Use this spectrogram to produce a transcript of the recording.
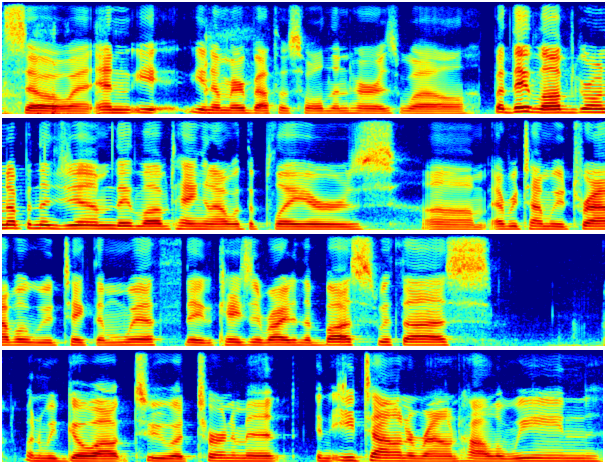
So, and, and you know, Mary Beth was holding her as well. But they loved growing up in the gym. They loved hanging out with the players. Um, every time we would travel, we would take them with. They'd occasionally ride in the bus with us. When we'd go out to a tournament in E Town around Halloween,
